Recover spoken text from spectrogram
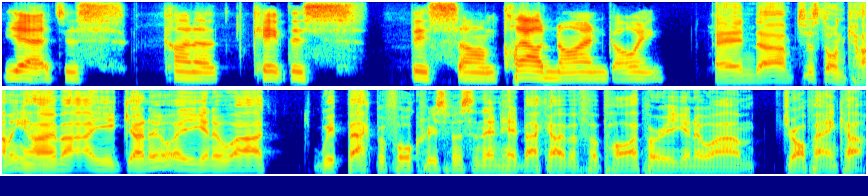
yeah, just kind of keep this this um, cloud nine going. And um, just on coming home, are you gonna are you gonna uh, whip back before Christmas and then head back over for pipe, or are you gonna um, drop anchor?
